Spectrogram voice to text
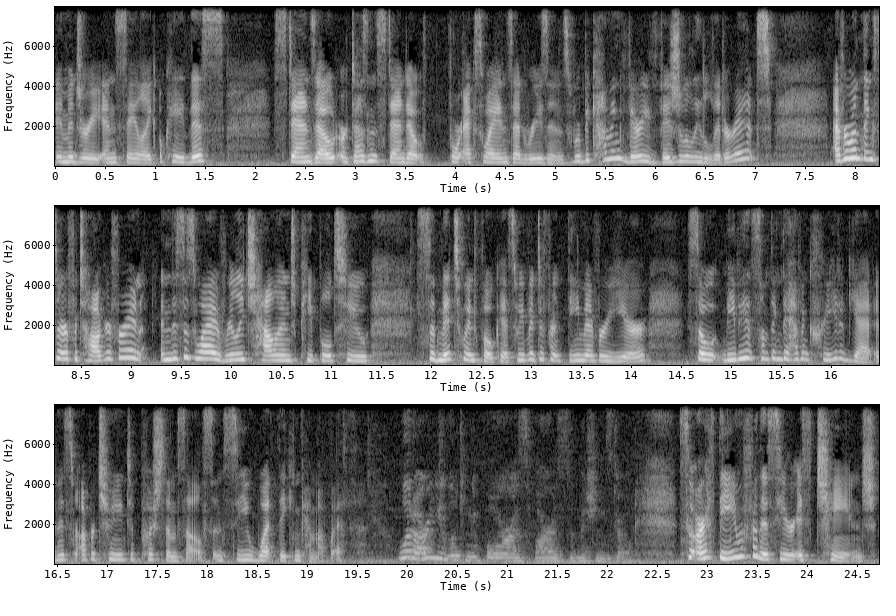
imagery and say like, okay, this stands out or doesn't stand out for X, Y, and Z reasons. We're becoming very visually literate. Everyone thinks they're a photographer, and, and this is why I really challenge people to submit to In Focus. We have a different theme every year. So maybe it's something they haven't created yet and it's an opportunity to push themselves and see what they can come up with. What are you looking for as far as submissions go? So our theme for this year is change.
